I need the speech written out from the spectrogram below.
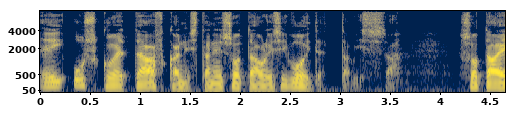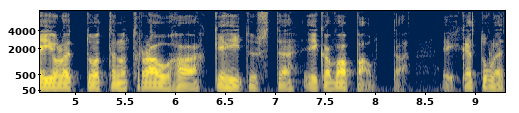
ei usko, että Afganistanin sota olisi voitettavissa – Sota ei ole tuottanut rauhaa, kehitystä eikä vapautta, eikä tule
